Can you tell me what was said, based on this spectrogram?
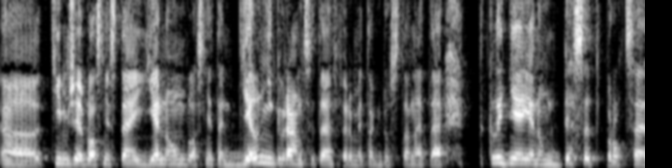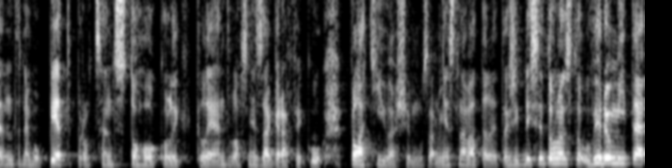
eh, tím, že vlastně jste jenom vlastně ten dělník v rámci té firmy, tak dostanete klidně jenom 10% nebo 5% z toho, kolik klient vlastně za grafiku platí vašemu zaměstnavateli. Takže když si tohle to uvědomíte,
